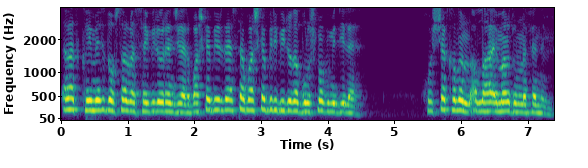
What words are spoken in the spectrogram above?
Evet kıymetli dostlar ve sevgili öğrenciler başka bir derste başka bir videoda buluşmak ümidiyle. Hoşça kalın. Allah'a emanet olun efendim.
